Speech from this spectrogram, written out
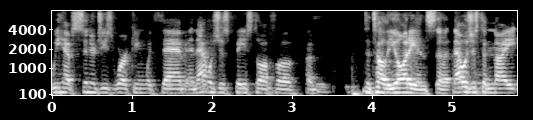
we have synergies working with them. And that was just based off of um, to tell the audience uh, that was just a night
